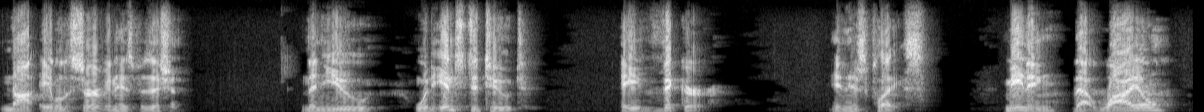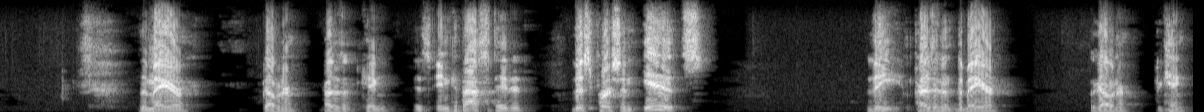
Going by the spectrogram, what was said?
not able to serve in his position, then you would institute a vicar in his place. Meaning that while the mayor, governor, president, king is incapacitated, this person is the president, the mayor, the governor, the king,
